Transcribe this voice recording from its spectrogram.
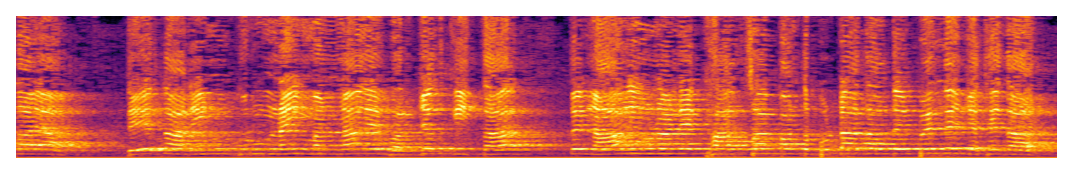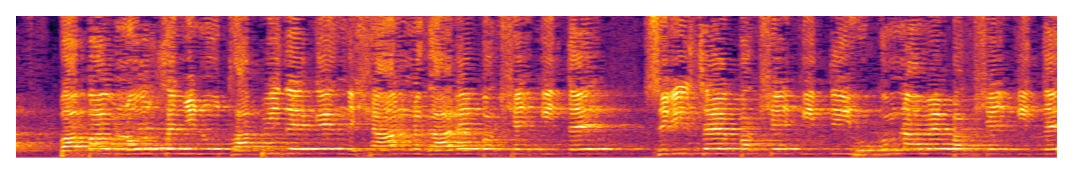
ਲਾਇਆ, ਦੇਹਧਾਰੀ ਨੂੰ ਗੁਰੂ ਨਹੀਂ ਮੰਨਣਾ, ਇਹ ਵਰਜਿਤ ਕੀਤਾ ਤੇ ਨਾਲ ਹੀ ਉਹਨਾਂ ਨੇ ਖਾਲਸਾ ਪੰਥ ਬੁੱਢਾ ਦਲ ਦੇ ਪਹਿਲੇ ਜਥੇਦਾਰ ਬਾਬਾ ਵਿਨੋਦ ਸਿੰਘ ਜੀ ਨੂੰ ਥਾਪੀ ਦੇ ਕੇ ਨਿਸ਼ਾਨ ਨਗਾਰੇ ਬਖਸ਼ਿਸ਼ ਕੀਤੇ, ਸ੍ਰੀ ਸਾਹਿਬ ਬਖਸ਼ਿਸ਼ ਕੀਤੀ, ਹੁਕਮਨਾਮੇ ਬਖਸ਼ਿਸ਼ ਕੀਤੇ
